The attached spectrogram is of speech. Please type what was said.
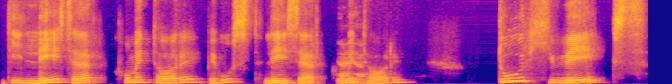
die Leserkommentare, bewusst Leserkommentare, ja, ja. Durchwegs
